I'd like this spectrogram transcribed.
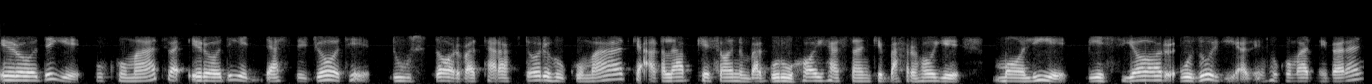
اراده حکومت و اراده دستجات دوستدار و طرفدار حکومت که اغلب کسان و گروه هایی هستند که بهرهای مالی بسیار بزرگی از این حکومت می‌برند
